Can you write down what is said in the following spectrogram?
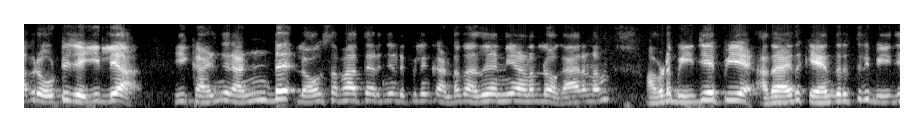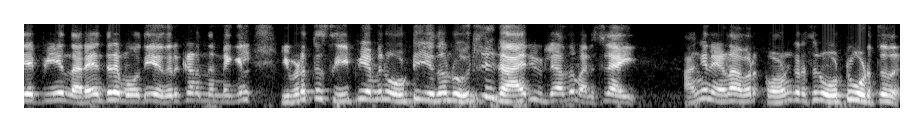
അവർ വോട്ട് ചെയ്യില്ല. ഈ കഴിഞ്ഞ രണ്ട് ലോക്സഭാ തെരഞ്ഞെടുപ്പിലും കണ്ടത് അത് തന്നെയാണല്ലോ. കാരണം അവിടെ ബി ജെ പിയെ അതായത് കേന്ദ്രത്തിൽ ബി ജെ പിയെ നരേന്ദ്രമോദിയെ എതിർക്കണമെന്നുണ്ടെങ്കിൽ ഇവിടുത്തെ സി പി എമ്മിന് വോട്ട് ചെയ്തുകൊണ്ട് ഒരു കാര്യമില്ല എന്ന് മനസ്സിലായി. അങ്ങനെയാണ് അവർ കോൺഗ്രസിന് വോട്ട് കൊടുത്തത്.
